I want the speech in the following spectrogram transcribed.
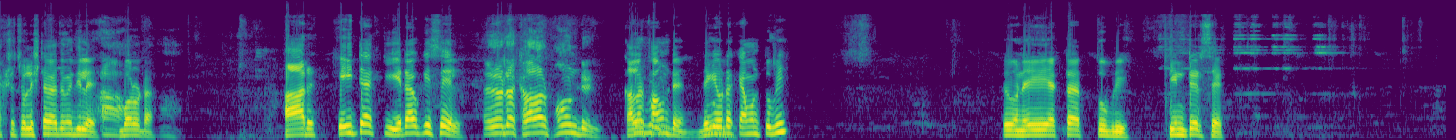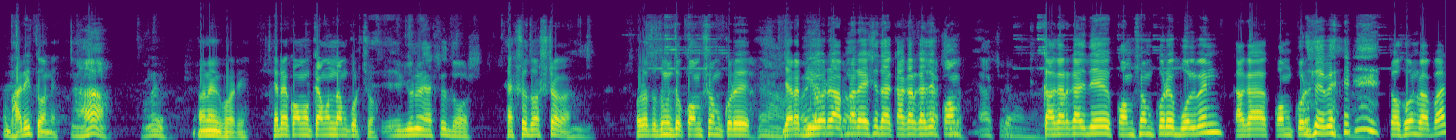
একশো চল্লিশ টাকা তুমি দিলে হ্যাঁ, বড়টা। হ্যাঁ। আর এইটা কি? এটাও কি সেল কালার ফাউন্টেন কালার ফাউন্টেন দেখি ওটা কেমন তুবি দেখুন এই একটা তুবড়ি তিনটের সেট ভারী তো অনেক। হ্যাঁ অনেক। অনেক ভারী। এটা কম কেমন দাম করছ? এইগুলো একশো দশ। একশো দশ টাকা? ওটা তো তুমি তো কম সম করে হ্যাঁ, যারা ওই আপনারা এসে কাকার কাছে কম কাকার কাছে দিয়ে কম সম করে বলবেন কাকা কম করে দেবে তখন ব্যাপার।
